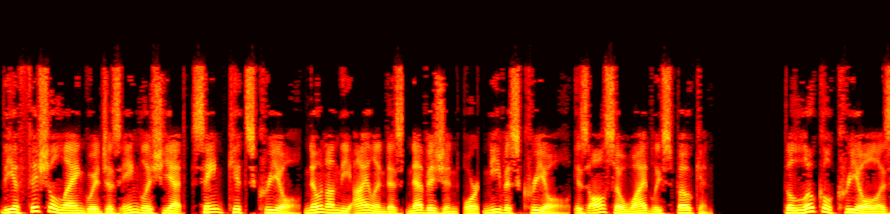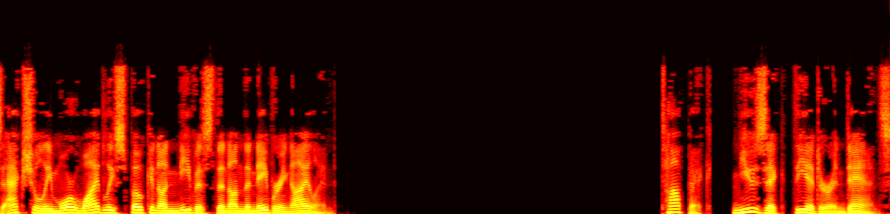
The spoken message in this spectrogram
The official language is English yet St. Kitts Creole, known on the island as Nevisian or Nevis Creole, is also widely spoken. The local Creole is actually more widely spoken on Nevis than on the neighboring island. Music, theatre and dance.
